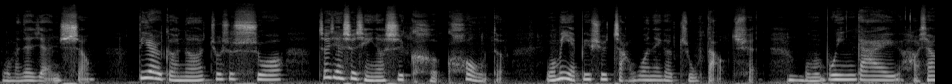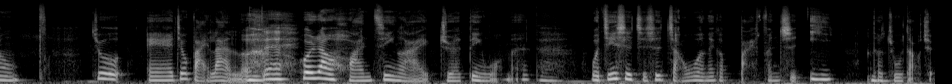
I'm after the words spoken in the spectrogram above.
我们的人生。第二个呢，就是说这件事情呢是可控的，我们也必须掌握那个主导权。我们不应该好像 就哎就摆烂了，对，会让环境来决定我们。对我即使只是掌握那个百分之一的主导权，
